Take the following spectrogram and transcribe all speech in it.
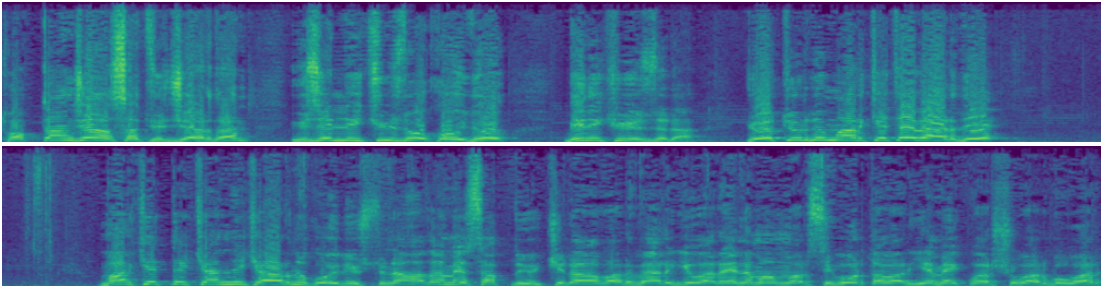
Toptancı alsa tüccardan 150-200 de o koydu 1200 lira. Götürdü markete verdi. Markette kendi karını koydu üstüne. Adam hesaplıyor. Kira var, vergi var, eleman var, sigorta var, yemek var, şu var, bu var.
